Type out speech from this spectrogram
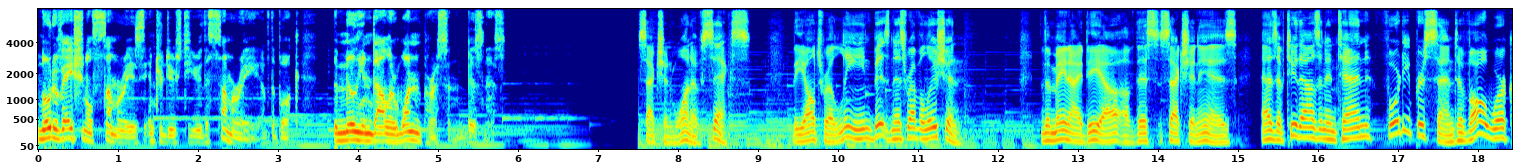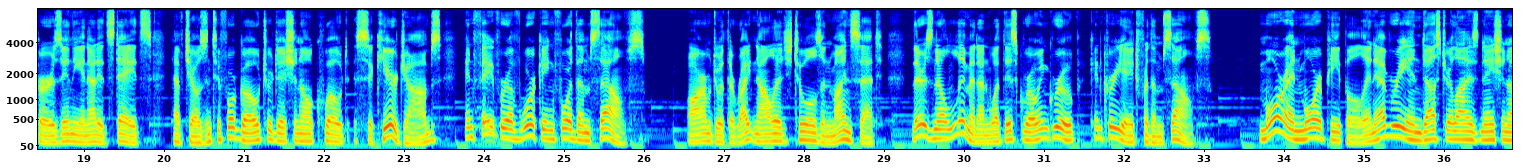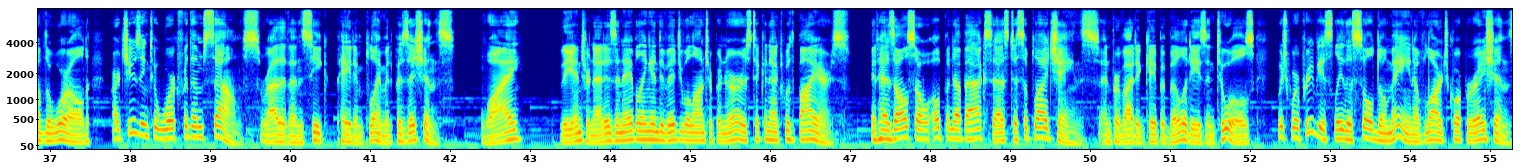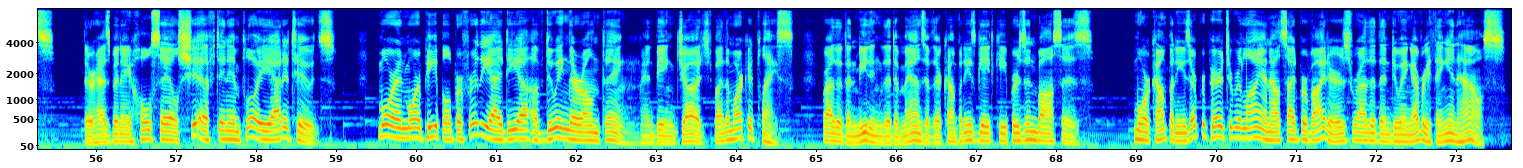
Motivational Summaries introduce to you the summary of the book, The Million Dollar One Person Business. Section 1 of 6 The Ultra Lean Business Revolution. The main idea of this section is as of 2010, 40% of all workers in the United States have chosen to forego traditional, quote, secure jobs in favor of working for themselves. Armed with the right knowledge, tools, and mindset, there's no limit on what this growing group can create for themselves. More and more people in every industrialized nation of the world are choosing to work for themselves rather than seek paid employment positions. Why? The internet is enabling individual entrepreneurs to connect with buyers. It has also opened up access to supply chains and provided capabilities and tools which were previously the sole domain of large corporations. There has been a wholesale shift in employee attitudes. More and more people prefer the idea of doing their own thing and being judged by the marketplace, rather than meeting the demands of their company's gatekeepers and bosses. More companies are prepared to rely on outside providers rather than doing everything in-house.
